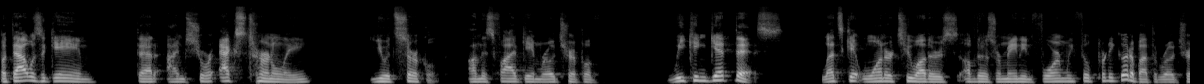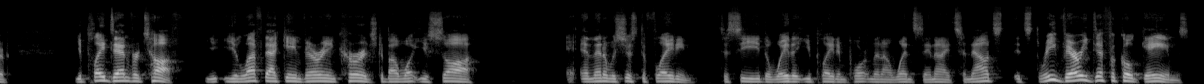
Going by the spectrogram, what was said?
But that was a game that I'm sure externally you had circled on this five game road trip of we can get this. Let's get one or two others of those remaining four, and we feel pretty good about the road trip. You play Denver tough. You, you left that game very encouraged about what you saw, and then it was just deflating to see the way that you played in Portland on Wednesday night. So now it's it's three very difficult games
